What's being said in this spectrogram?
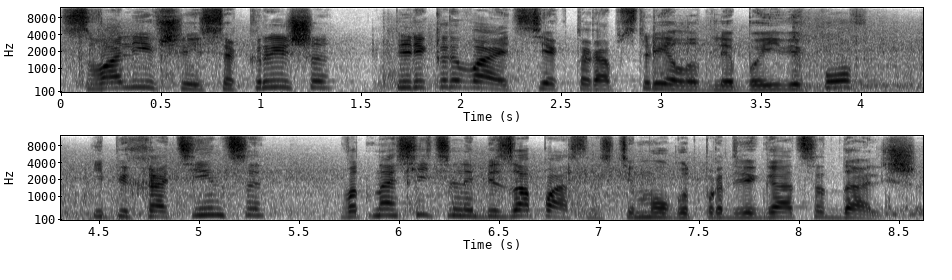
Свалившаяся крыша перекрывает сектор обстрела для боевиков, и пехотинцы в относительной безопасности могут продвигаться дальше.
